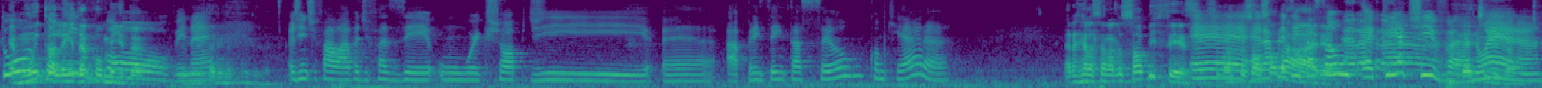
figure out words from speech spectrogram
tudo é muito além que da envolve, comida. né? Muito além da comida. A gente falava de fazer um workshop de é, apresentação, como que era? Era relacionado só a buffets. É, era apresentação é, criativa, criativa, não era?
